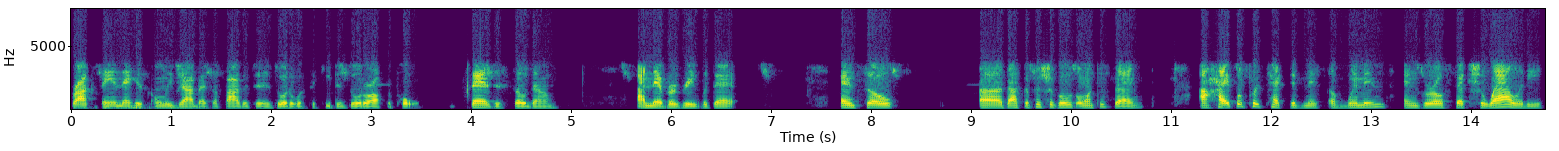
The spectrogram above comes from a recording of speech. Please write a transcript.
Rock saying that his only job as a father to his daughter was to keep his daughter off the pole. That is so dumb. I never agreed with that. And so uh, Dr. Fisher goes on to say a hyperprotectiveness of women's and girls' sexuality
